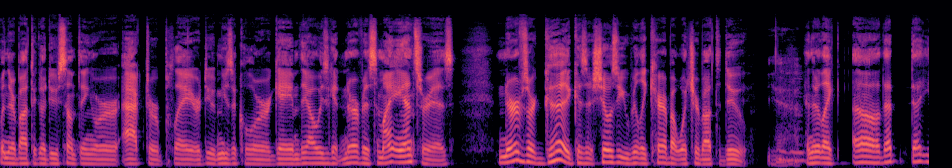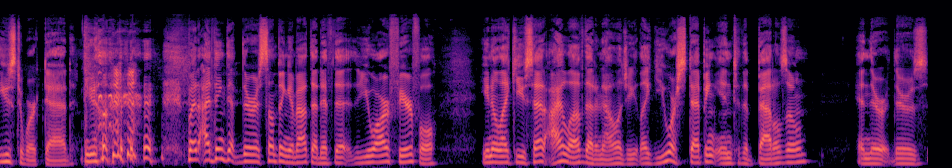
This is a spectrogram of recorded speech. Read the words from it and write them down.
when they're about to go do something or act or play or do a musical or a game, they always get nervous. And my answer is nerves are good because it shows you really care about what you're about to do. Yeah. Mm-hmm. And they're like, "Oh, that that used to work, Dad." You know. but I think that there is something about that. If that you are fearful, you know, like you said, I love that analogy. Like you are stepping into the battle zone, and there there's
